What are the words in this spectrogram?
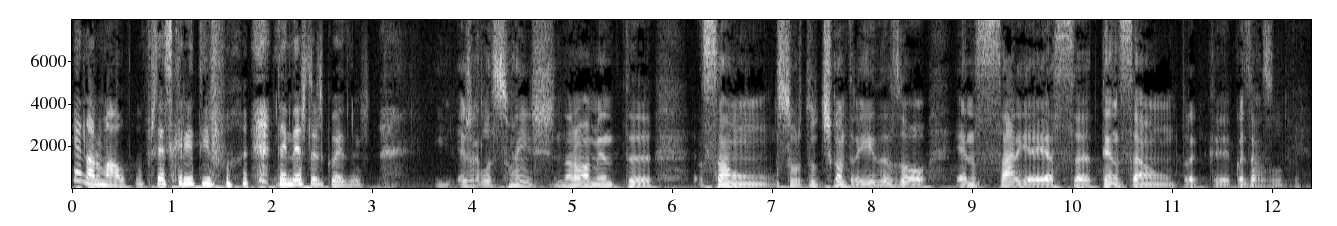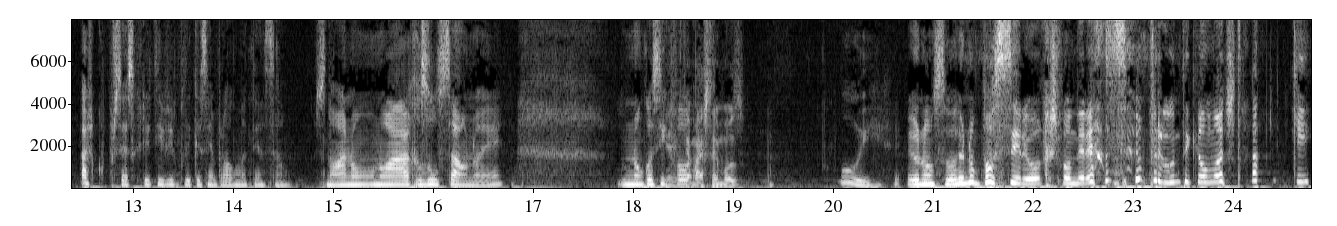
É normal. O processo criativo tem destas coisas. As relações normalmente são, sobretudo, descontraídas ou é necessária essa tensão para que a coisa resulte? Acho que o processo criativo implica sempre alguma tensão. Senão há, não, não há resolução, não é? Não consigo Quem falar. É, que é mais teimoso? Ui, eu não sou, eu não posso ser eu a responder essa pergunta que ele não está aqui.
